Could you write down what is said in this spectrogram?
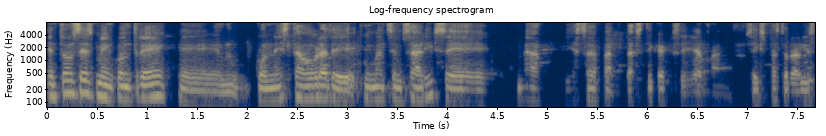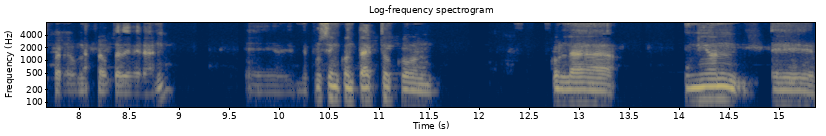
Entonces me encontré em, con esta obra de Iman Semsaris, eh, una pieza fantástica que se llama Seis pastorales para una flauta de verano. Eh, me puse en contacto con, con la Unión eh,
